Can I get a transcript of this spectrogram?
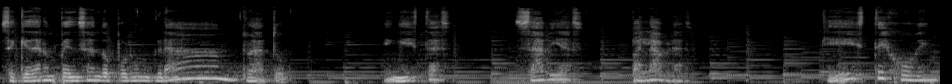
se quedaron pensando por un gran rato en estas sabias palabras que este joven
